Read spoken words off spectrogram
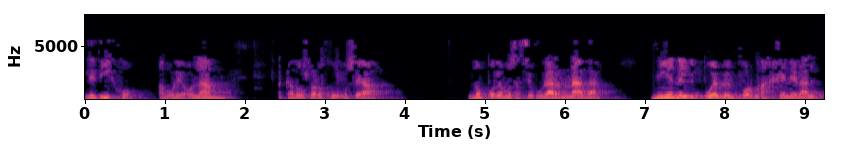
le dijo a Boreolam, a Kadosh Baruj o sea, no podemos asegurar nada, ni en el pueblo en forma general,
